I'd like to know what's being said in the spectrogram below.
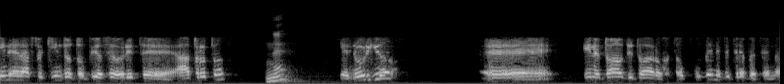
είναι ένα αυτοκίνητο το οποίο θεωρείται άτρωτο, Ναι. καινούριο. Ε, είναι το Audi το R8 που δεν επιτρέπεται να.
